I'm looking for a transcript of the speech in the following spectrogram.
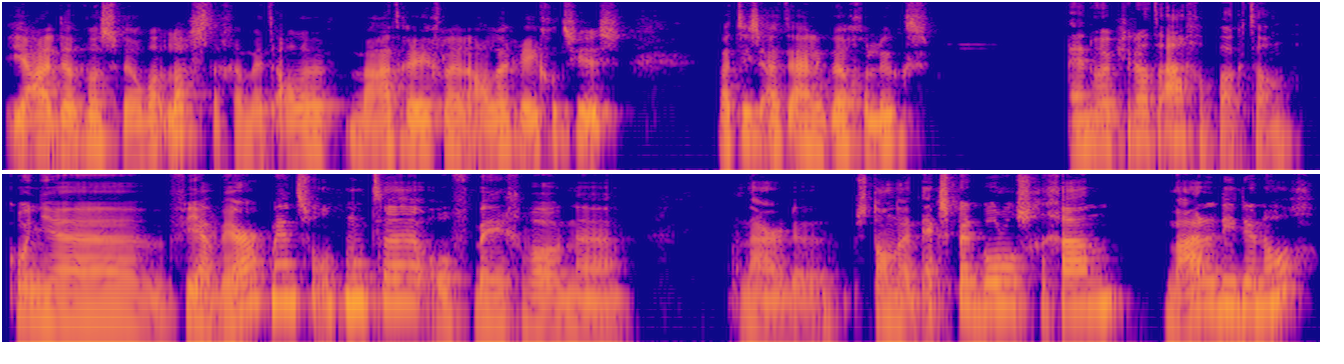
ja, dat was wel wat lastiger met alle maatregelen en alle regeltjes. Maar het is uiteindelijk wel gelukt. En hoe heb je dat aangepakt dan? Kon je via werk mensen ontmoeten of ben je gewoon uh, naar de standaard expertborrels gegaan? Waren die er nog?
